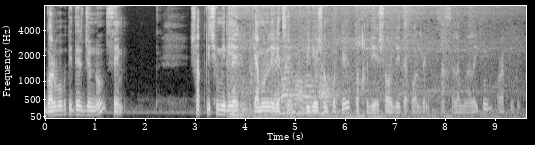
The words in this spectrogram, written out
গর্ভবতীদের জন্য সেম। সব কিছু মিলিয়ে কেমন লেগেছে? ভিডিও সম্পর্কে তথ্য দিয়ে সহযোগিতা করবেন। আসসালামু আলাইকুম ওরহমতুল্লাহ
